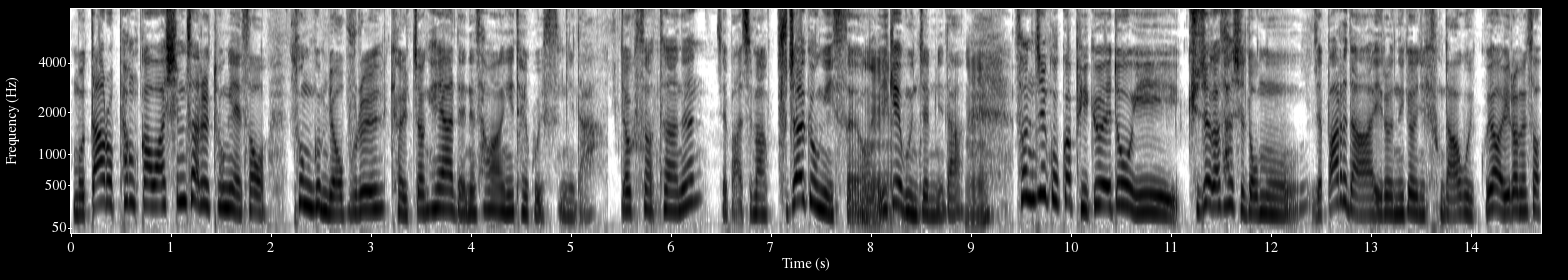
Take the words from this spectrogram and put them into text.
뭐 따로 평가와 심사를 통해서 송금 여부를 결정해야 되는 상황이 되고 있습니다. 여기서 나타나는 이제 마지막 부작용이 있어요. 네. 이게 문제입니다. 네. 선진국과 비교해도 이 규제가 사실 너무 이제 빠르다 이런 의견이 계속 나오고 있고요. 이러면서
